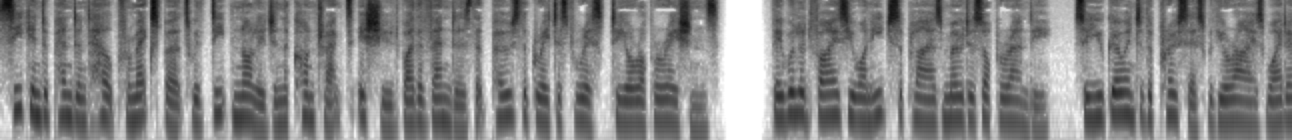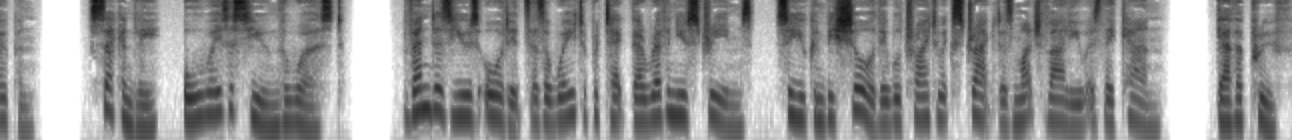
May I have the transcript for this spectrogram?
seek independent help from experts with deep knowledge in the contracts issued by the vendors that pose the greatest risk to your operations. They will advise you on each supplier's modus operandi, so you go into the process with your eyes wide open. Secondly, always assume the worst. Vendors use audits as a way to protect their revenue streams, so you can be sure they will try to extract as much value as they can. Gather proof.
